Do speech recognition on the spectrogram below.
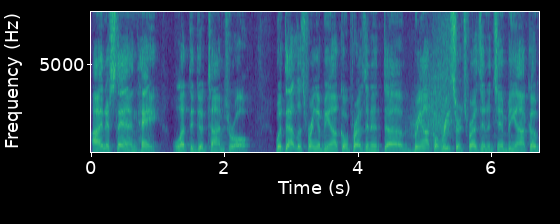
I understand. Hey, let the good times roll. With that, let's bring in Bianco President, uh, Bianco Research President Jim Bianco.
